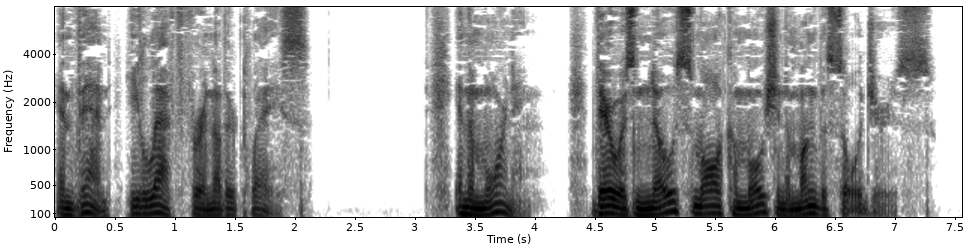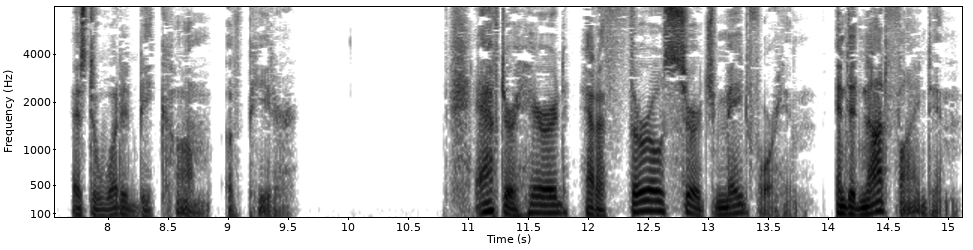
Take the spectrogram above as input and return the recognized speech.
and then he left for another place in the morning. There was no small commotion among the soldiers as to what had become of peter. After herod had a thorough search made for him and did not find him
